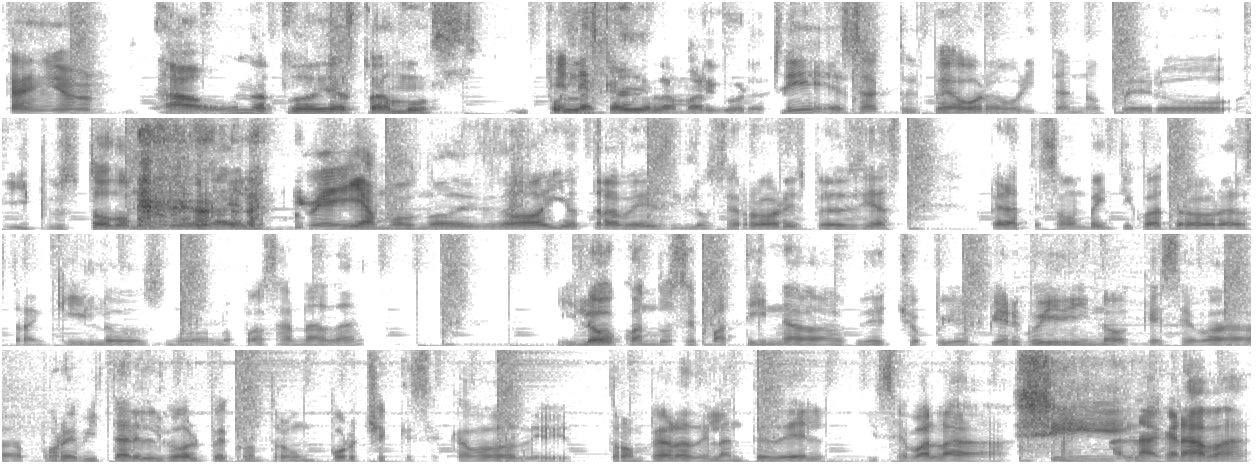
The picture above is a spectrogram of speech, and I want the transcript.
Cañón. Aún todavía estamos por En la esta- calle de la amargura. Sí, exacto, y peor ahorita, ¿no? Pero, y pues todo mundo era lo que veíamos, ¿no? Dices, "Oh, y otra vez, y los errores, pero decías, espérate, son 24 horas, tranquilos, ¿no? No pasa nada. Y luego cuando se patina, de hecho, Pier- Pierguidi, ¿no? Que se va por evitar el golpe contra un Porsche que se acababa de trompear adelante de él y se va a la, Sí. a la grava.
